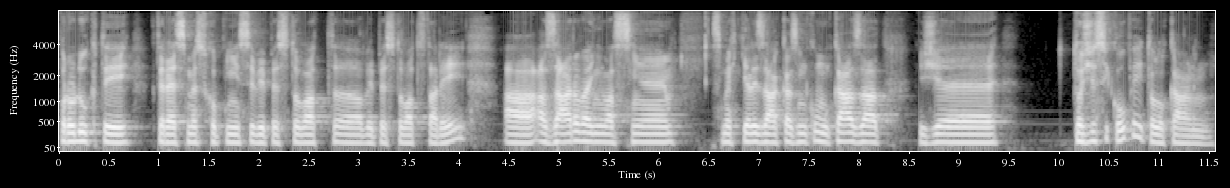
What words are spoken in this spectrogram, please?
produkty, které jsme schopni si vypěstovat, eh, vypěstovat tady a, a zároveň vlastně jsme chtěli zákazníkům ukázat, že to, že si koupí to lokální,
